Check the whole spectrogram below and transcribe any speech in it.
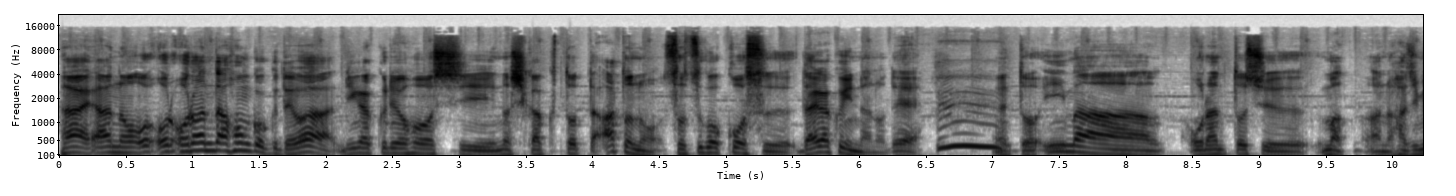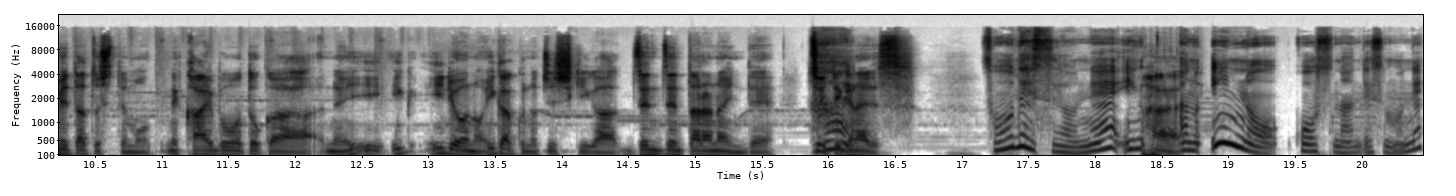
はい、あのオランダ本国では理学療法士の資格取った後の卒業コース大学院なので、えっと今オランダ都市まああの始めたとしてもね解剖とかね医療の医学の知識が全然足らないんでついていけないです。はいそうですよね。はい、あの院のコースなんですもんね。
